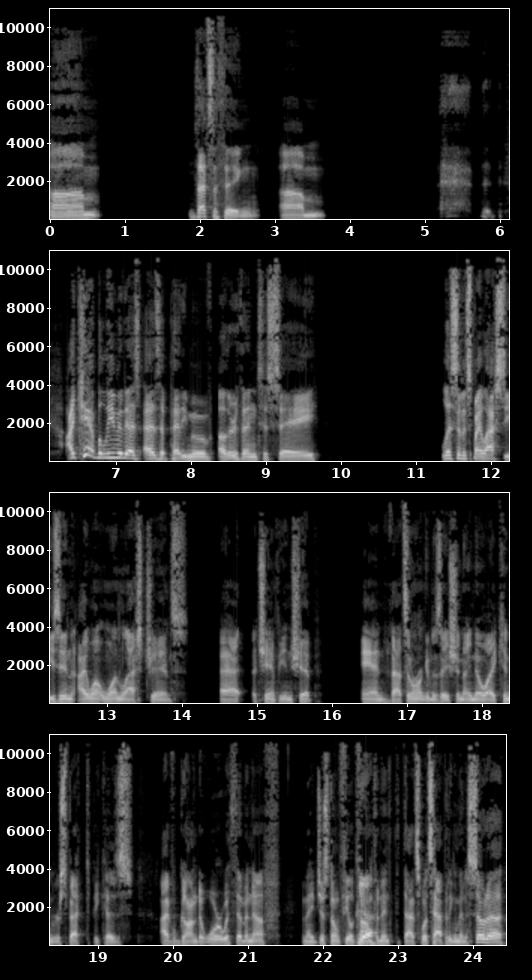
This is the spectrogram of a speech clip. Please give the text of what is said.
Um, that's the thing. Um, I can't believe it as, as a petty move other than to say, listen, it's my last season. I want one last chance at a championship. And that's an organization I know I can respect because I've gone to war with them enough. And I just don't feel Yeah. confident that that's what's happening in Minnesota.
